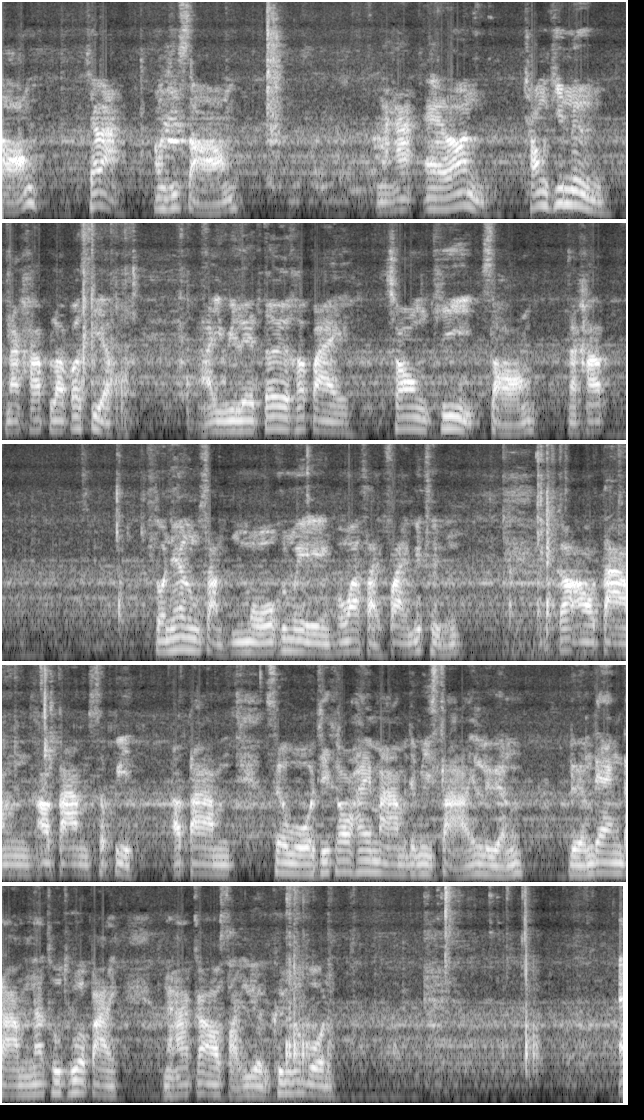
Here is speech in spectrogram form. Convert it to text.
สองใช่ป่ะช่องที่สองนะฮะ Aeron ช่องที่หนึ่งนะครับเราก็เสียบ e v a l a t o r เข้าไปช่องที่สองนะครับ ตัวนี้ลุงสั่นโมขึ้นมาเองเพราะว่าสายไฟไม่ถึง ก็เอาตามเอาตามสปีดเอาตามเซอร์โวที่เขาให้มามันจะมีสายเหลืองเหลืองแดงดำนะทั่วๆไปนะฮะก็เอาสายเหลืองขึ้นข้างบนแอ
